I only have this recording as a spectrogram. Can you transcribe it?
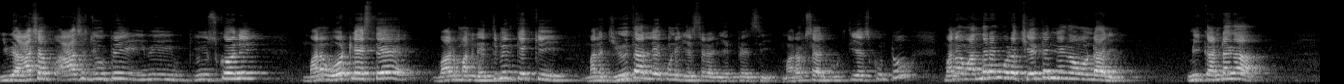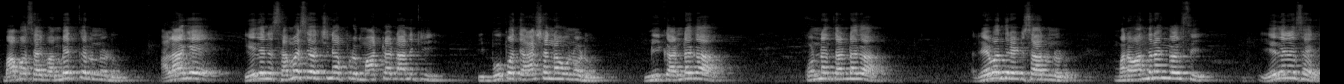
ఇవి ఆశ ఆశ చూపి ఇవి చూసుకొని మనం ఓట్లేస్తే వాడు మన నెత్తి మీదకి ఎక్కి మన జీవితాలు లేకుండా చేస్తాడని చెప్పేసి మరొకసారి గుర్తు చేసుకుంటూ మనం అందరం కూడా చైతన్యంగా ఉండాలి. మీకు అండగా బాబాసాహెబ్ అంబేద్కర్ ఉన్నాడు. అలాగే ఏదైనా సమస్య వచ్చినప్పుడు మాట్లాడడానికి ఈ భూపతి ఆశన్న ఉన్నాడు. మీకు అండగా కొండ తండగా రేవంత్ రెడ్డి సార్ ఉన్నాడు. మనం అందరం కలిసి ఏదైనా సరే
